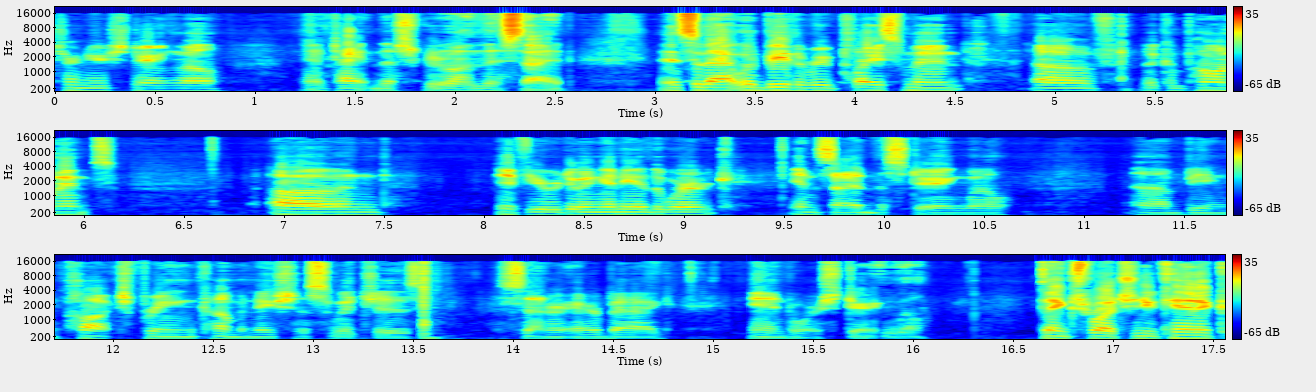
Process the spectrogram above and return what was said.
Turn your steering wheel and tighten the screw on this side. And so that would be the replacement of the components. And if you were doing any of the work inside the steering wheel uh, being clock spring combination switches center airbag and or steering wheel. Thanks for watching YOUCANIC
